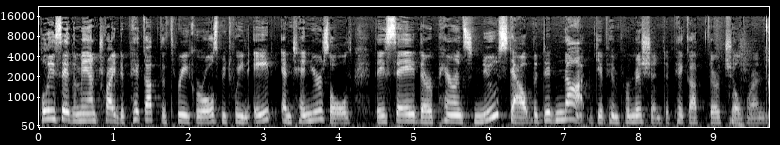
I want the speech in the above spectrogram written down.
Police say the man tried to pick up the three girls between 8 and 10 years old. They say their parents knew Stout but did not give him permission to pick up their children.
